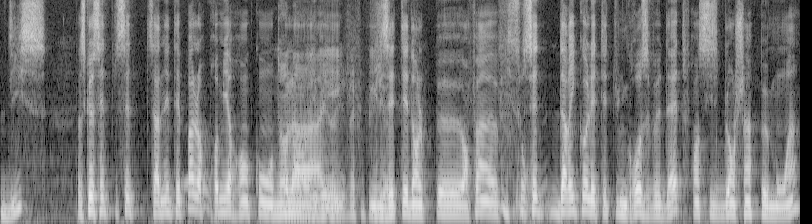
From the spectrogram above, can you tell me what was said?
10. Parce que ça n'était pas leur première rencontre. Non, non, là. il y avait- Ils- étaient dans le. euh, enfin, sont- c'est- Darry Cole était une grosse vedette, Francis Blanche un peu moins.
